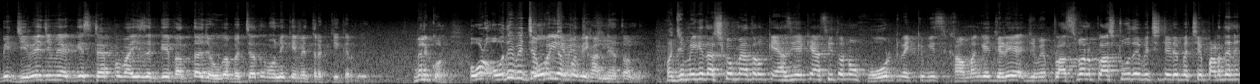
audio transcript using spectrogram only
ਵੀ ਜਿਵੇਂ ਜਿਵੇਂ ਅੱਗੇ ਸਟੈਪ ਵਾਈਜ਼ ਅੱਗੇ ਵੱਧਦਾ ਜਾਊਗਾ ਬੱਚਾ ਤਾਂ ਉਹਨੇ ਕਿਵੇਂ ਤਰੱਕੀ ਕਰਨੀ ਬਿਲਕੁਲ। ਉਹ ਉਹਦੇ ਵਿੱਚ ਕਿਵੇਂ ਆਪਾਂ ਵੇਖੀਏ? ਦਿਖਾਉਂਦੇ ਆ ਤੁਹਾਨੂੰ। ਹੁਣ ਜਿਵੇਂ ਕਿ ਦਰਸ਼ਕੋ ਮੈਂ ਤੁਹਾਨੂੰ ਕਿਹਾ ਸੀ ਕਿ ਅਸੀਂ ਤੁਹਾਨੂੰ ਹੋਰ ਟ੍ਰਿਕ ਵੀ ਸਿਖਾਵਾਂਗੇ ਜਿਹੜੇ ਜਿਵੇਂ ਪਲੱਸ 1 ਪਲੱਸ 2 ਦੇ ਵਿੱਚ ਜਿਹੜੇ ਬੱਚੇ ਪੜ੍ਹਦੇ ਨੇ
